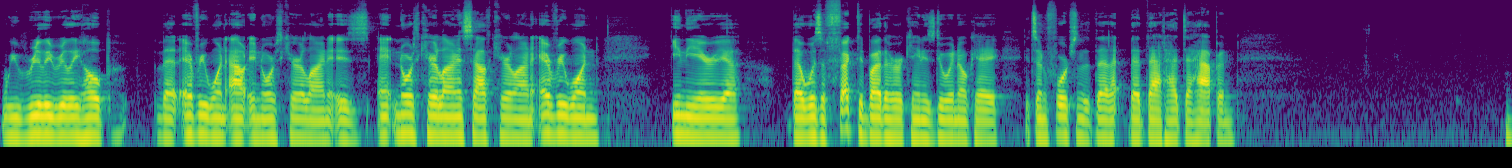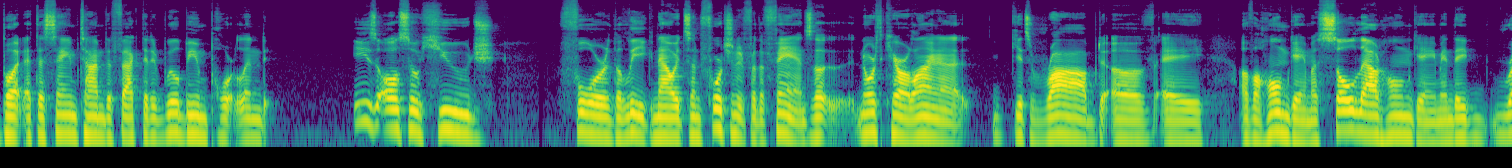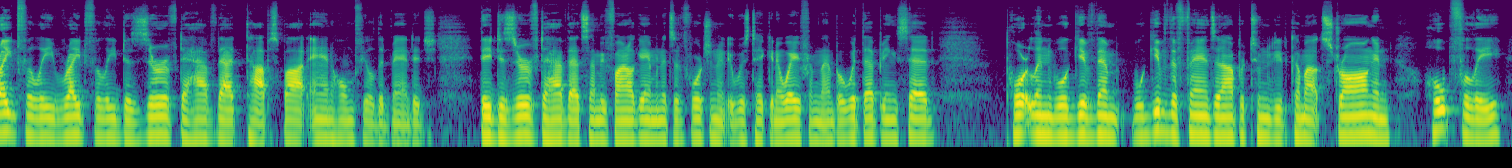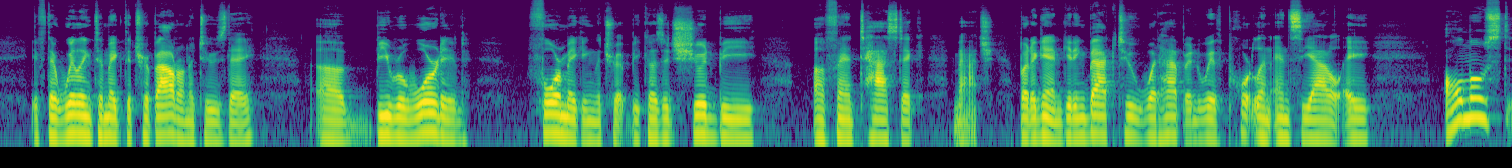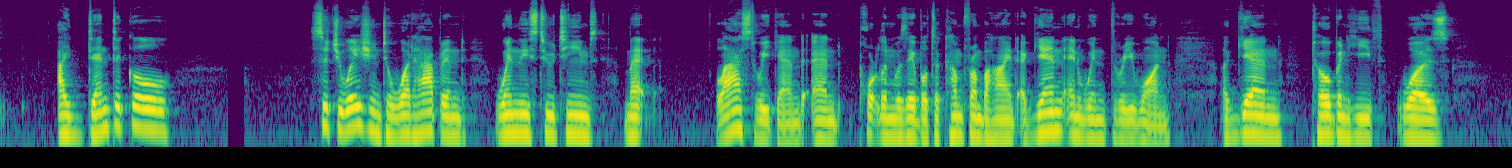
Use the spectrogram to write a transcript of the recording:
we really, really hope that everyone out in North Carolina is eh, North Carolina, South Carolina, everyone in the area that was affected by the hurricane is doing okay. It's unfortunate that that that, that had to happen. But at the same time, the fact that it will be in Portland is also huge for the league. Now, it's unfortunate for the fans. The North Carolina gets robbed of a of a home game, a sold out home game, and they rightfully, rightfully deserve to have that top spot and home field advantage. They deserve to have that semifinal game, and it's unfortunate it was taken away from them. But with that being said, Portland will give them will give the fans an opportunity to come out strong and hopefully, if they're willing to make the trip out on a Tuesday, uh, be rewarded for making the trip because it should be a fantastic match. But again, getting back to what happened with Portland and Seattle, a almost identical situation to what happened when these two teams met last weekend and Portland was able to come from behind again and win 3-1. Again, Tobin Heath was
